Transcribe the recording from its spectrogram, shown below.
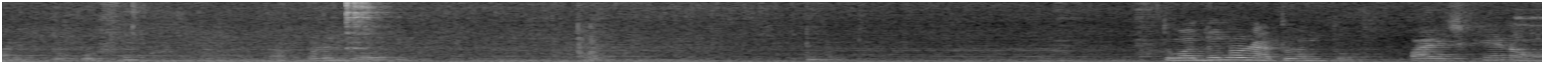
আর একটু কষুক, তারপরে জল দিই। তোমার জন্য রাখলাম তো। পায়েস খেয়ে নাও।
